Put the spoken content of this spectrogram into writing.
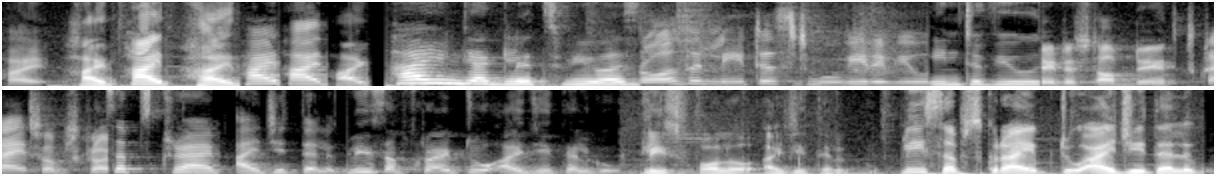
Hi. Hi. Hi. Hi. Hi. Hi. Hi. Hi, India Glitz viewers. For all the latest movie reviews, Interviews. latest updates, subscribe. Subscribe. Subscribe IG Telugu. Please subscribe to IG Telugu. Please follow IG Telugu. Please subscribe to IG Telugu.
